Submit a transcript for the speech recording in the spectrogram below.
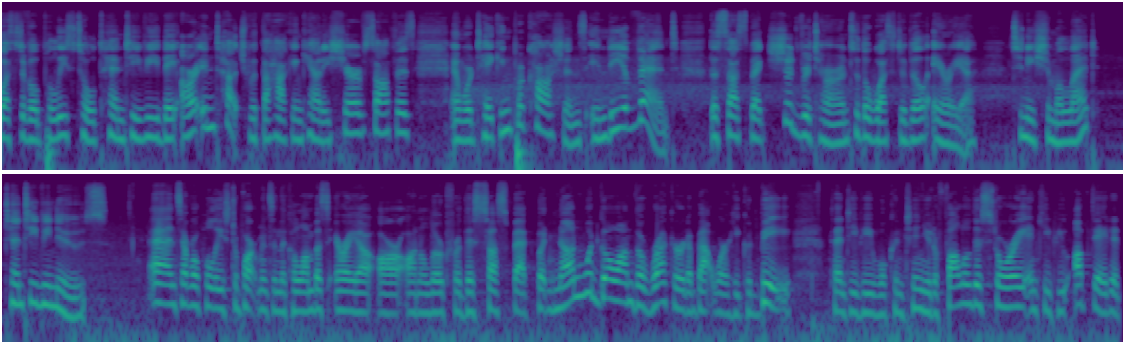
Westerville police told 10 TV they are in touch with the Hocking County Sheriff's Office and were taking precautions in the event the suspect should return to the Westerville area. Tanisha Mallett, 10 TV News. And several police departments in the Columbus area are on alert for this suspect, but none would go on the record about where he could be. 10 TV will continue to follow this story and keep you updated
